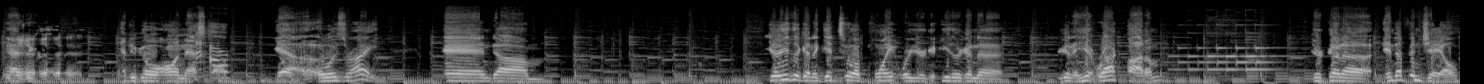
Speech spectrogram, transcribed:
had to go, had to go on that stuff. Yeah, it was right. And um you're either going to get to a point where you're either going to you're going to hit rock bottom you're going to end up in jail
